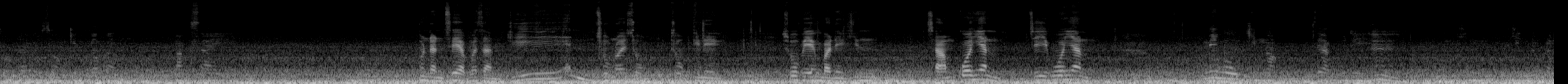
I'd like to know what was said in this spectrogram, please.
ส่งได้ไปส่งกินกับอันผักใส่มันดันแซ่บว่าสันกินสุกน้อยสุกสุกกินเองสุกเองบัดนี้กินสามกว่าเฮียนสี่กว่าเฮียนมีหมูกินเนาะแซ่บอยู่ดี อืม กินกินด้วยกัน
